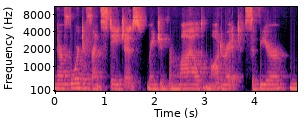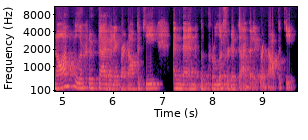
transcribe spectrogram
There are four different stages, ranging from mild, moderate, severe, non proliferative diabetic retinopathy, and then the proliferative diabetic retinopathy.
